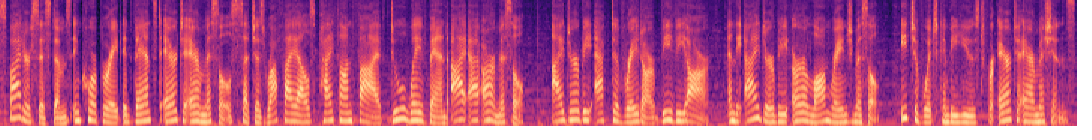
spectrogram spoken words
Spyder systems incorporate advanced air-to-air -air missiles such as Rafael's Python 5 dual waveband IIR missile, iDerby Active Radar BVR, and the iDerby ER long-range missile, each of which can be used for air-to-air -air missions.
